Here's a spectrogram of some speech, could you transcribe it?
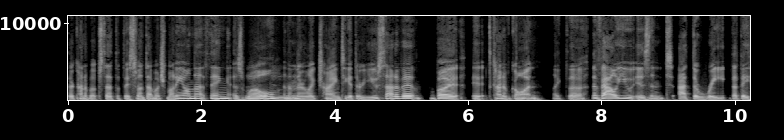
they're kind of upset that they spent that much money on that thing as well. And then Mhm. they're like trying to get their use out of it, but it's kind of gone. Like the the value isn't at the rate that they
